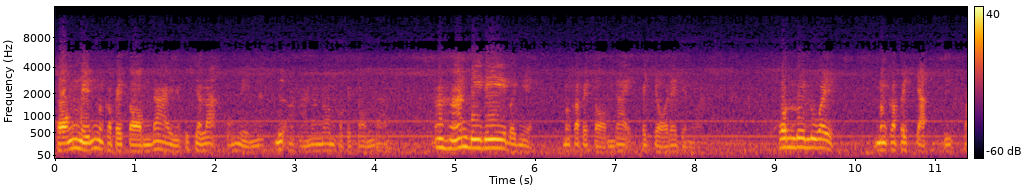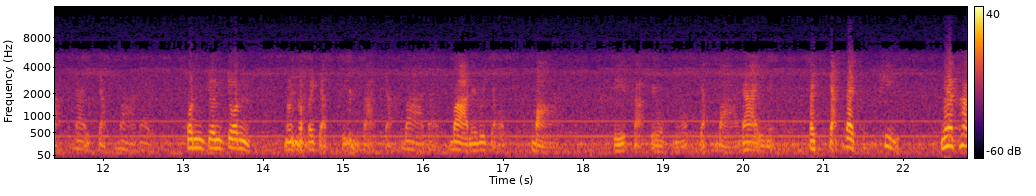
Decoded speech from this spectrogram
ของเหม็นมันก็ไปตอมได้เนี่ยอุจจาระของเหม็นนะหรืออาหารน้ำๆก็ไปตอมได้ อาหารดีๆแบบเนี้ยมันก็ไปตอมได้ ไปจอได้เป็นวันคนรวยๆมันก็ไปจับศีรษะได้จับบ้าได้ คนจนๆมันก็ไปจับศีรษะจับบ้าได้ บ้านี่รู้จักบ่าศีรษะเป็นหัวจับบ่าได้เนี่ย ไปจับได้ทุกที่ เนี่ยพระ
